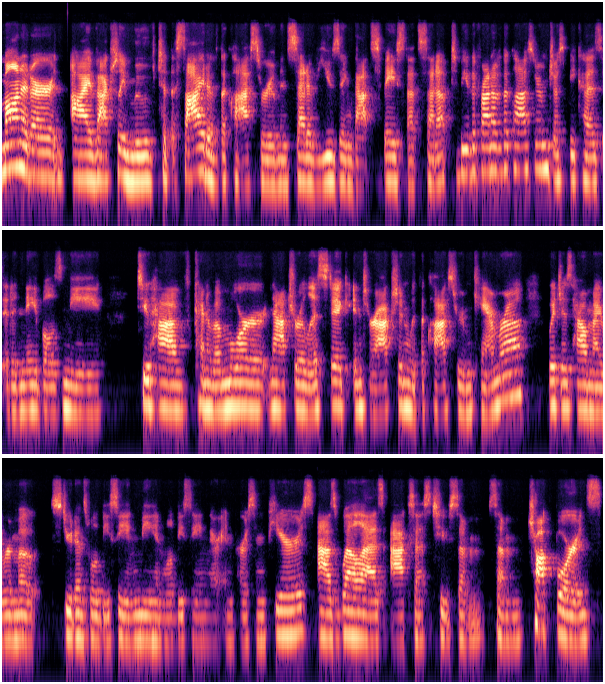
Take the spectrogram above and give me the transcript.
monitor, I've actually moved to the side of the classroom instead of using that space that's set up to be the front of the classroom just because it enables me to have kind of a more naturalistic interaction with the classroom camera, which is how my remote students will be seeing me and will be seeing their in-person peers, as well as access to some, some chalkboards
